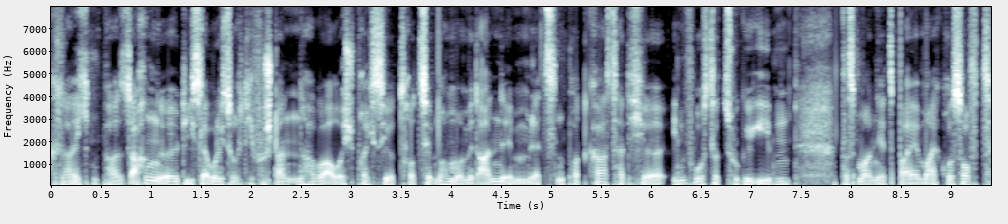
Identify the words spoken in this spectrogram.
gleich ein paar Sachen, äh, die ich selber nicht so richtig verstanden habe, aber ich spreche sie trotzdem nochmal mit an. Im letzten Podcast hatte ich äh, Infos dazu gegeben, dass man jetzt bei Microsoft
